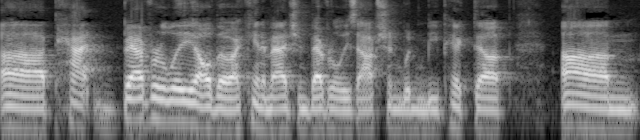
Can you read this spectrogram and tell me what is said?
uh, Pat Beverley, although I can't imagine Beverley's option wouldn't be picked up. Um,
